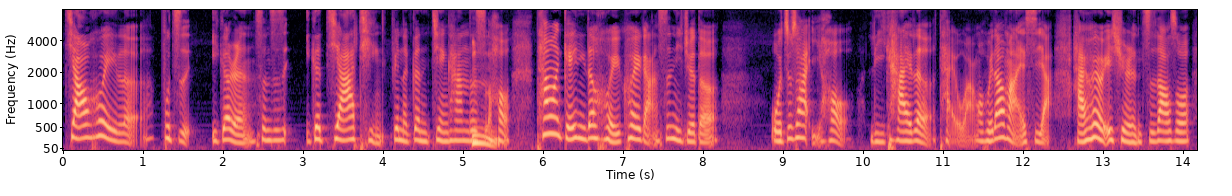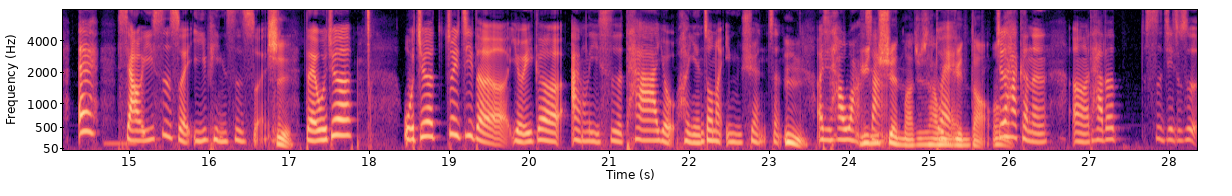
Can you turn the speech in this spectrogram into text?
教会了不止一个人，甚至是一个家庭变得更健康的时候，嗯、他们给你的回馈感是你觉得，我就算以后离开了台湾，我回到马来西亚，还会有一群人知道说，哎，小姨是谁，怡萍是谁？是对，我觉得，我觉得最记得有一个案例是，他有很严重的晕眩症，嗯，而且他晚上晕眩吗？就是他会晕到，就是他可能，呃，他的。世界就是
